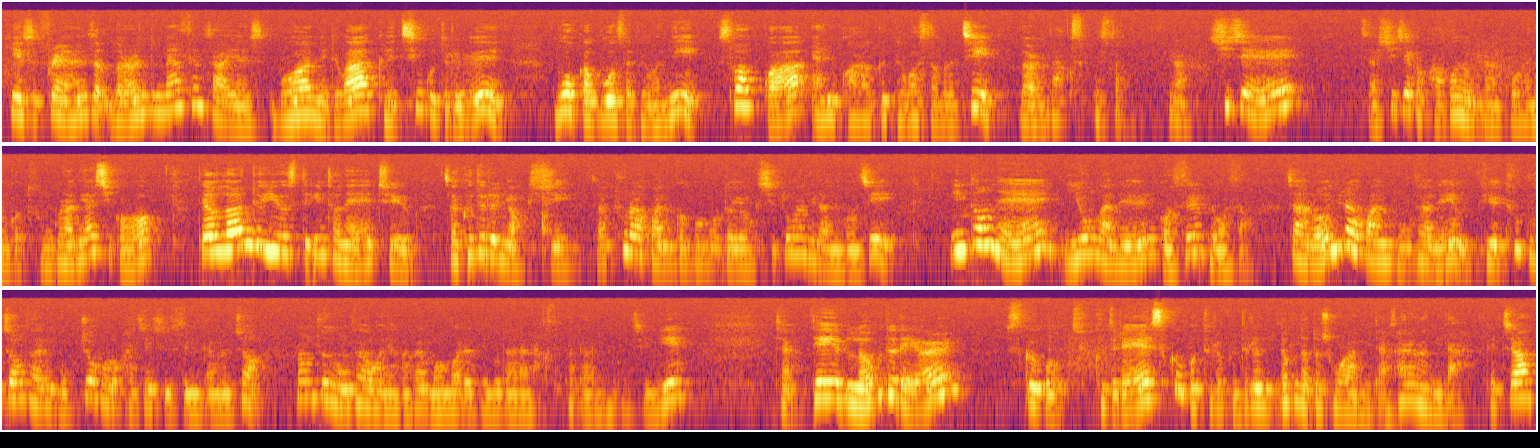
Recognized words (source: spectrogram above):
his friends learned math and science. 모하메드와 그의 친구들은 무엇과 무엇을 배웠니? 수학과 and 과학을 배웠어. 그렇지? learned 학습했어. 이런 시제 자, 시제가 과거형이라고 하는 것도 동그라미 하시고 They learned to use the internet too. 자, 그들은 역시 자, to라고 하는 건 뭐뭐도 역시 또한이라는 거지. 인터넷 이용하는 것을 배웠어. 자, run이라고 하는 동사는 뒤에 to 부정사를 목적으로 가질 수 있습니다. 그렇죠? 그럼 to 동사가 뭐냐면 뭐뭐를 배우다를 학습하다는 거지. 자, they loved their boat. 그들의 스쿨 보트를 그들은 너무나도 좋아합니다. 사랑합니다. 됐죠?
